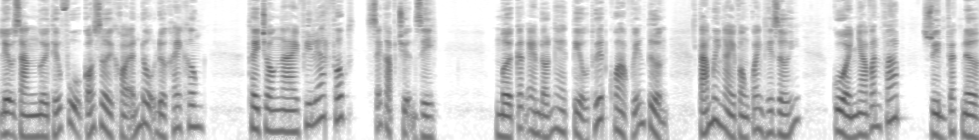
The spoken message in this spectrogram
Liệu rằng người thiếu phụ có rời khỏi Ấn Độ được hay không? Thầy trò ngài Phileas Fox sẽ gặp chuyện gì? Mời các em đón nghe tiểu thuyết khoa học viễn tưởng 80 ngày vòng quanh thế giới của nhà văn Pháp Jules Verne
